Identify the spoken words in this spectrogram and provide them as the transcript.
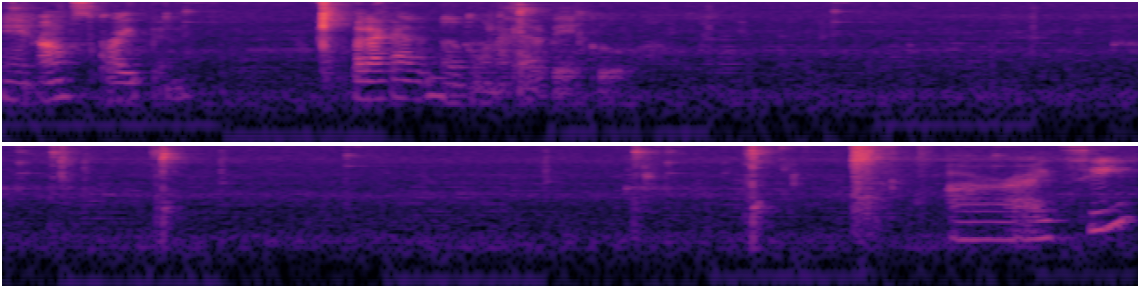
And i'm scraping. But i got another one i gotta back up. Alrighty.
